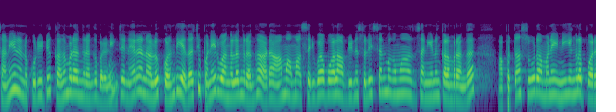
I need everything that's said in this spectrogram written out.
சனியன் என்னை கூட்டிட்டு கிளம்புறாங்கிறாங்க பரணி இந்த நேரம்னாலும் குழந்தை ஏதாச்சும் பண்ணிடுவாங்கல்லங்கிறாங்க அட ஆமா ஆமா சரி வா போகலாம் அப்படின்னு சொல்லி சண்முகமும் சனியனும் கிளம்புறாங்க. அப்போ தான் சூடாமணி நீ எங்களை போற?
